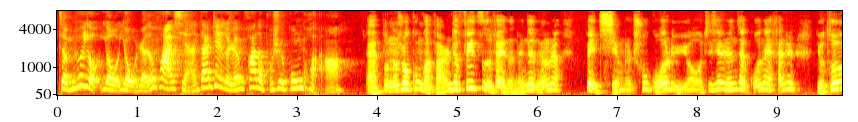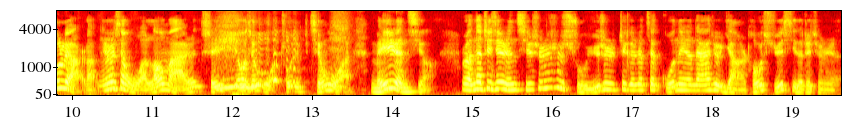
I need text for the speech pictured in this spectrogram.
怎么说有有有人花钱，但这个人花的不是公款啊。哎，不能说公款，反正就非自费的，人家能是被请着出国旅游，这些人在国内还是有头有脸的。你说像我老马，人谁邀请我出去请我，没人请。是吧？那这些人其实是属于是这个在国内让大家就仰着头学习的这群人，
